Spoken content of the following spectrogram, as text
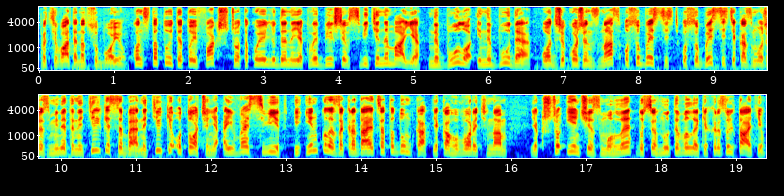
працювати над собою. Констатуйте той факт, що такої людини, як ви, більше в світі немає, не було і не буде. Отже, кожен з нас особистість, особистість, яка зможе змінити не тільки себе, не тільки оточення, а й весь світ. І інколи закрадається та думка, яка говорить нам, якщо інші змогли досягнути великих результатів.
